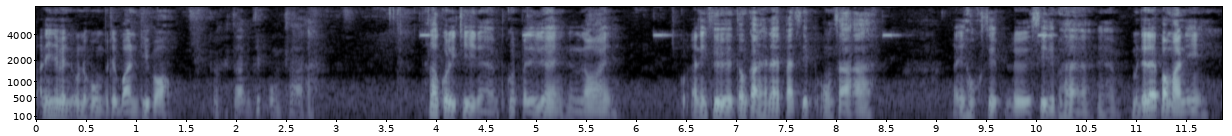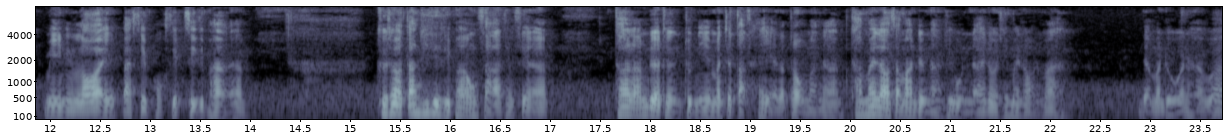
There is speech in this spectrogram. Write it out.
อันนี้จะเป็นอุณหภูมิปัจจุบันที่บอกก็คือ30 องศา ถ้าเรากดอีกทีนะครับกดไปเรื่อยๆ100กดอันนี้คือต้องการให้ได้ 80 องศา อันนี้ 60 หรือ 45นะครับมันจะได้ประมาณนี้มี 180 60 45 นะครับ คือถ้าเราตั้งที่ 45 องศาเซลเซียสนะครับถ้าน้ำเดือดถึงจุดนี้มันจะตัดให้อัตโนมัตินะครับทำให้เราสามารถดื่มน้ำที่อุ่นได้โดยที่ไม่ร้อนมาก เดี๋ยวมาดูกันนะว่า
